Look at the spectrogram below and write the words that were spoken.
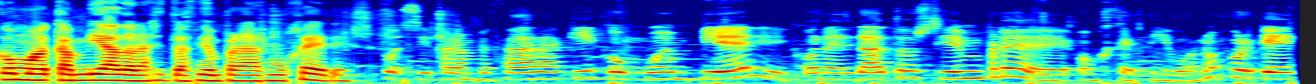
cómo ha cambiado la situación para las mujeres. Pues sí, para empezar aquí con buen pie y con el dato siempre objetivo, ¿no? Porque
